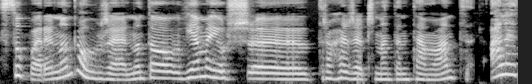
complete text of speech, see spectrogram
Super, no dobrze, no to wiemy już e, trochę rzeczy na ten temat, ale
